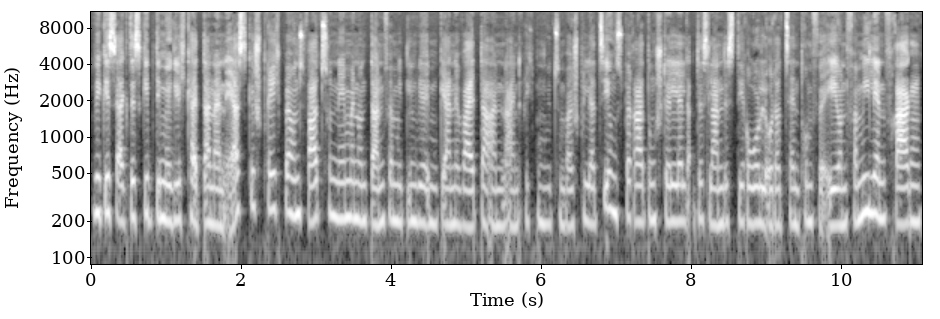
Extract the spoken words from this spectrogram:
Wie gesagt, es gibt die Möglichkeit, dann ein Erstgespräch bei uns wahrzunehmen und dann vermitteln wir eben gerne weiter an Einrichtungen wie zum Beispiel Erziehungsberatungsstelle des Landes Tirol oder Zentrum für Ehe- und Familienfragen,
